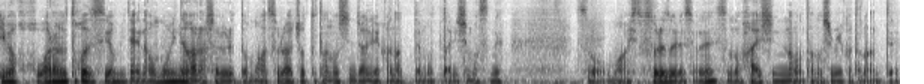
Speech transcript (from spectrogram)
今ここ笑うとこですよみたいな思いながら喋ると、まあそれはちょっと楽しいんじゃねえかなって思ったりしますね。そう、まあ人それぞれですよね。その配信の楽しみ方なんて。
